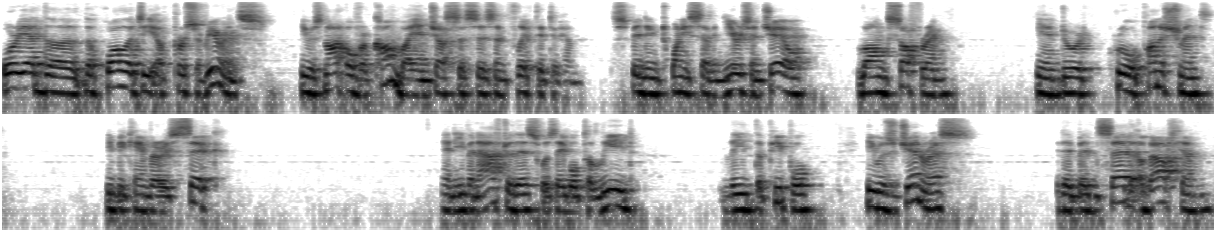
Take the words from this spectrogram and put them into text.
Or he had the, the quality of perseverance. He was not overcome by injustices inflicted to him. Spending 27 years in jail, long suffering, he endured cruel punishment he became very sick, and even after this was able to lead lead the people. He was generous. It had been said about him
